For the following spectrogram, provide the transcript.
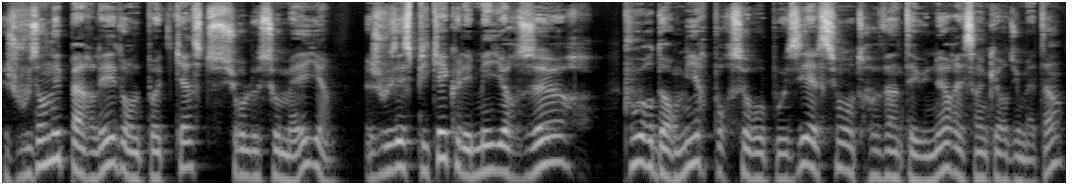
Je vous en ai parlé dans le podcast sur le sommeil. Je vous expliquais que les meilleures heures pour dormir, pour se reposer, elles sont entre 21h et 5h du matin,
